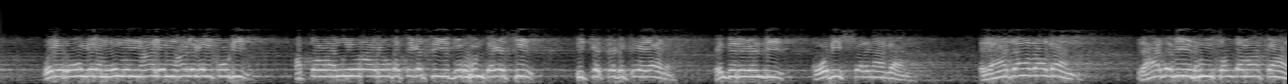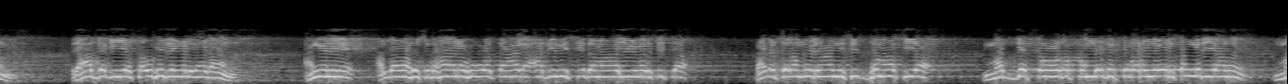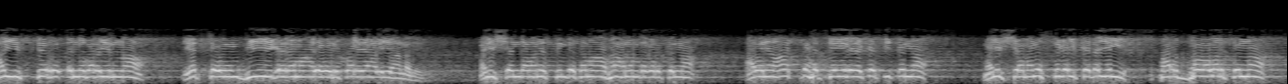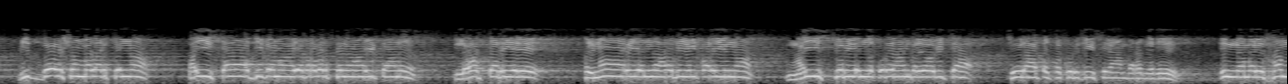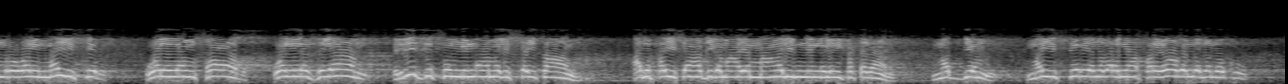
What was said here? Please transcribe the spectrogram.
ഒരു റൂമിലെ മൂന്നും നാലും ആളുകൾ കൂടി പത്തോ അഞ്ഞൂറോ രൂപ തികച്ച് ഈ ദുർഹം തികച്ച് ടിക്കറ്റ് എടുക്കുകയാണ്. എന്തിനു വേണ്ടി? കോടീശ്വരനാകാൻ. രാജാവാകാൻ. രാജപീഠം സ്വന്തമാക്കാൻ. രാജകീയ സൗകര്യങ്ങൾ നേടാൻ. അങ്ങനെ അള്ളാഹു സുബാനഹൂവത്താല അതിനിശ്ചിതമായി വിമർശിച്ച പടച്ചറമ്പുരാൻ നിഷിദ്ധമാക്കിയ മദ്യത്തോടൊപ്പം എടുത്തു പറഞ്ഞ ഒരു സംഗതിയാണ് മൈസിർ എന്ന് പറയുന്ന ഏറ്റവും ഭീകരമായ ഒരു കൊലയാളിയാണത്. മനുഷ്യന്റെ മനസ്സിന്റെ സമാധാനം തകർക്കുന്ന അവനെ ആത്മഹത്യയിലേക്ക് എത്തിക്കുന്ന മനുഷ്യ മനസ്സുകൾക്കിടയിൽ സ്പർദ്ധ വളർത്തുന്ന വിദ്വേഷം വളർത്തുന്ന പൈശാചികമായ പ്രവർത്തനമായിട്ടാണ് ലോട്ടറിയെ ഹിമാറി എന്ന് അറബിയിൽ പറയുന്ന മൈസുർ എന്ന് ഖുർആൻ പ്രയോഗിച്ച ചൂരാട്ടത്തെക്കുറിച്ച് ഇസ്ലാം പറഞ്ഞത്. ഇന്നമൽ ഖംറു വൽ മൈസിർ അത് പൈശാചികമായ മാലിന്യങ്ങളിൽപ്പെട്ടതാണ്. മദ്യം മൈസിർ എന്ന് പറഞ്ഞ പ്രയോഗം തന്നെ നോക്കൂ.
